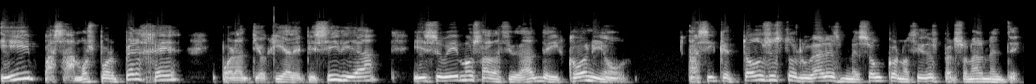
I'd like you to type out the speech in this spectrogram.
Y pasamos por Perge, por Antioquía de Pisidia y subimos a la ciudad de Iconio. Así que todos estos lugares me son conocidos personalmente.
